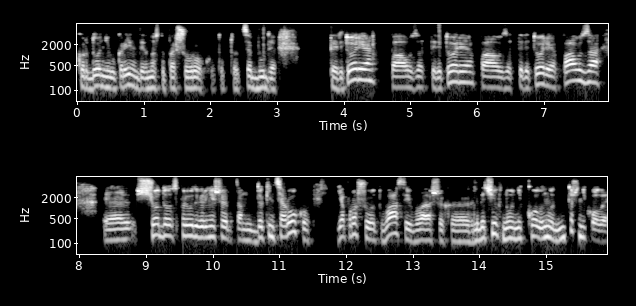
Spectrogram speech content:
кордонів України 91-го року. Тобто, це буде територія, пауза, територія, пауза, територія, пауза. Е, щодо з приводу вірніше, там до кінця року, я прошу от вас і ваших е, глядачів, ну ніколи, ну не те, що ніколи.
